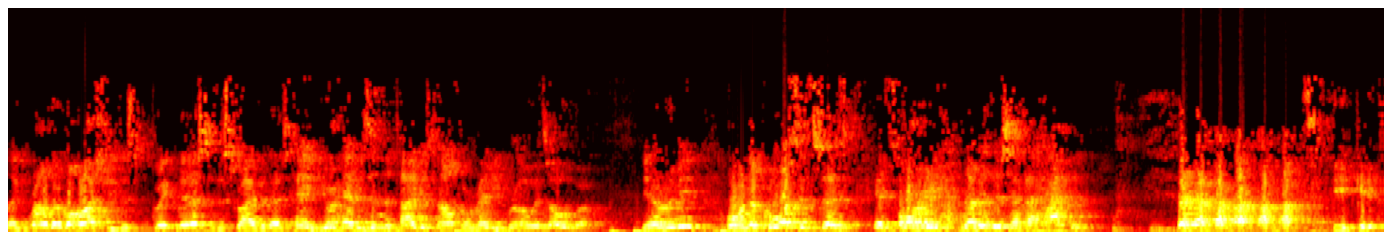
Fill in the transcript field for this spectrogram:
Like Ramana Maharshi, this great master, described it as, hey, your head is in the tiger's mouth already, bro, it's over. You know what I mean? Or in the Course it says, it's already, none of this ever happened. you, can,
